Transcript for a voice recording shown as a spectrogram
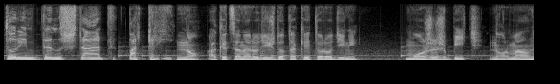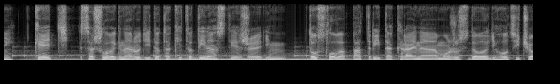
ktorým ten štát patrí. No a keď sa narodíš do takejto rodiny, môžeš byť normálny? Keď sa človek narodí do takejto dynastie, že im doslova patrí tá krajina a môžu si dovoliť hocičo.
